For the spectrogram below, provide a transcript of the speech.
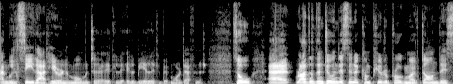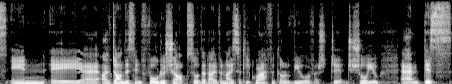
And we'll see that here in a moment. Uh, it'll, it'll be a little bit more definite. So uh, rather than doing this in a computer program, I've done this in a uh, I've done this in Photoshop so that I have a nice little graphical view of it to, to show you. Um, this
